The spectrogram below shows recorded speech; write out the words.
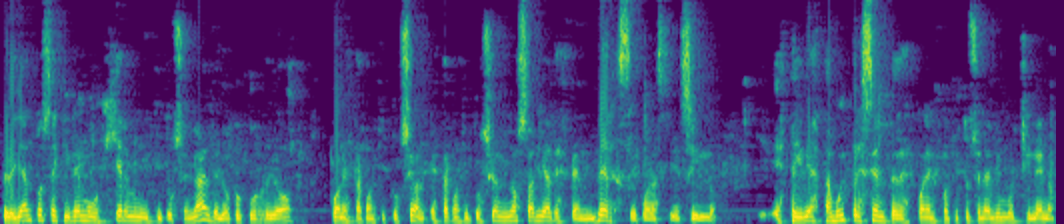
Pero ya entonces aquí vemos un germen institucional de lo que ocurrió con esta constitución. Esta constitución no sabía defenderse, por así decirlo. Esta idea está muy presente después en el constitucionalismo chileno.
